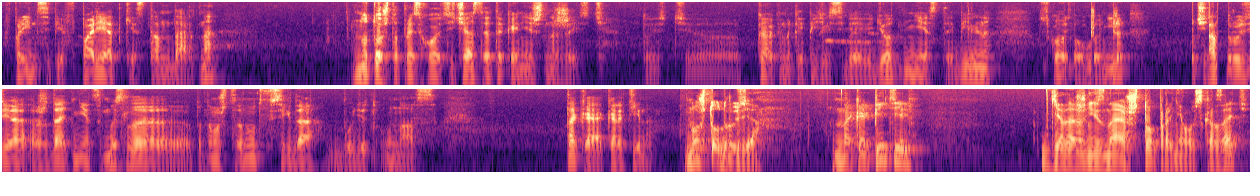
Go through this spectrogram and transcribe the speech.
в принципе в порядке стандартно. Но то, что происходит сейчас, это, конечно, жесть. То есть, э, как накопитель себя ведет, нестабильно, скорость ниже. Очень, друзья, ждать нет смысла, потому что ну, всегда будет у нас такая картина. Ну что, друзья, накопитель, я даже не знаю, что про него сказать.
